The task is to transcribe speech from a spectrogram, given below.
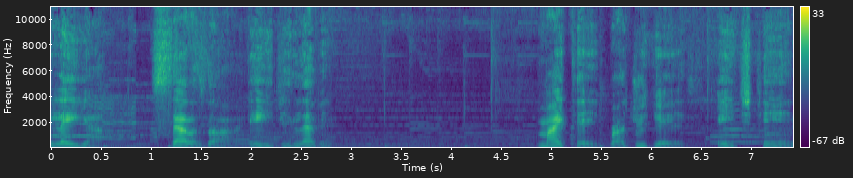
Leia Salazar, age 11. Maite Rodriguez, age 10.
